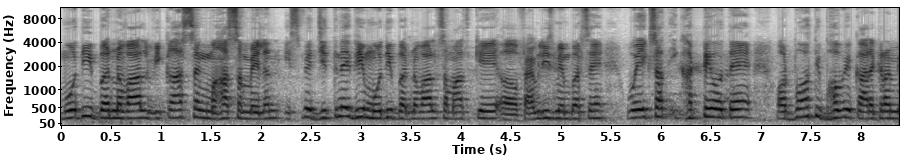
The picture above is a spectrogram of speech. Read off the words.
मोदी बर्नवाल विकास संघ महासम्मेलन। इसमें जितने भी मोदी बर्नवाल समाज के फैमिलीज़ मेंबर्स हैं, वो एक साथ इकट्ठे होते हैं और बहुत ही भव्य कार्यक्रम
